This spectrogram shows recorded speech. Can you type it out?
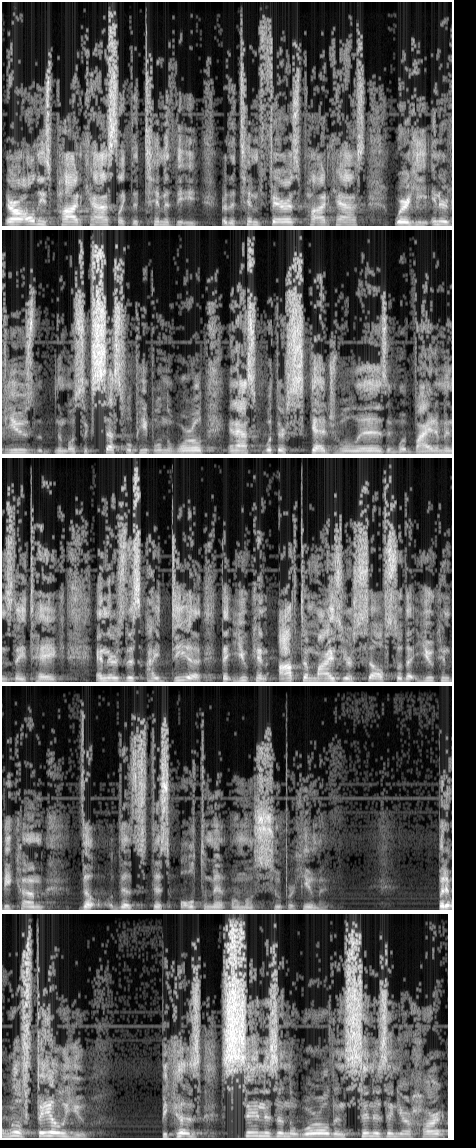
There are all these podcasts like the Timothy or the Tim Ferriss podcast where he interviews the, most successful people in the world and asks what their schedule is and what vitamins they take. And there's this idea that you can optimize yourself so that you can become the, this, this ultimate, almost superhuman. But it will fail you because sin is in the world and sin is in your heart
